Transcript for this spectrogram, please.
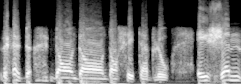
dans, dans, dans ces tableaux. Et j'aime,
